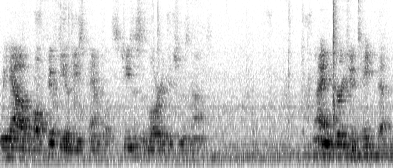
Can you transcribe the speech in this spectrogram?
We have about 50 of these pamphlets. Jesus is Lord, addiction is not. And I encourage you to take them,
